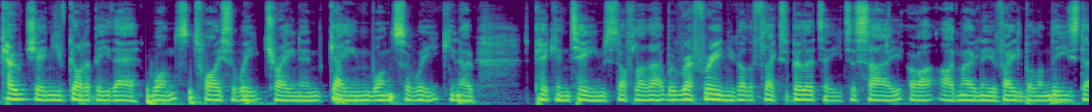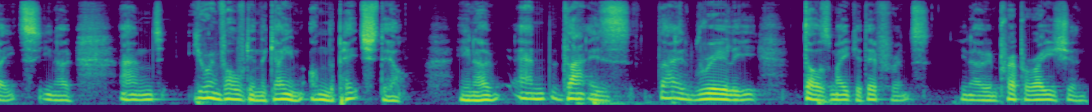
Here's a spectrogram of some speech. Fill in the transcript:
coaching, you've got to be there once, twice a week, training, game once a week, you know, picking teams, stuff like that. With refereeing, you've got the flexibility to say, all right, I'm only available on these dates, you know, and you're involved in the game on the pitch still, you know, and that is, that really does make a difference, you know, in preparation.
